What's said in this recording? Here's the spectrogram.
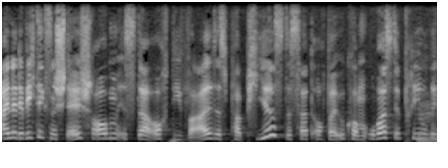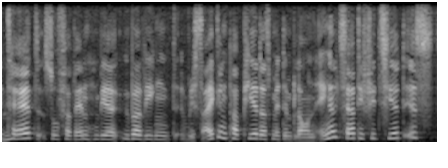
Eine der wichtigsten Stellschrauben ist da auch die Wahl des Papiers. Das hat auch bei Ökom oberste Priorität. Mhm. So verwenden wir überwiegend Recyclingpapier, das mit dem blauen Engel zertifiziert ist.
